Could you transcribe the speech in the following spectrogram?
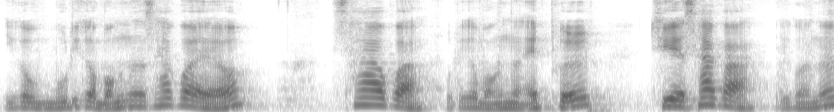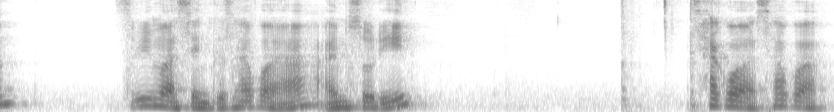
이거 우리가 먹는 사과예요. 사과 우리가 먹는 애플 뒤에 사과 이거는 스미마센 그 사과야. I'm sorry. 사과 사과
